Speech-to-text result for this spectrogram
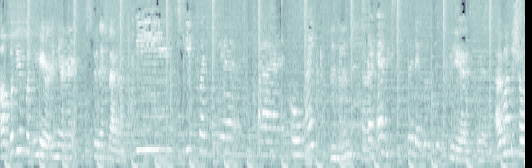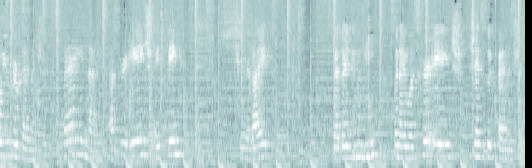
Um, what do you put here in your student planner? We we put here homework Mm-hmm. like every student will do. Yes, yes. I want to show you her penmanship. It's very nice. At her age, I think she writes better than me. when I was her age. She has good penmanship.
